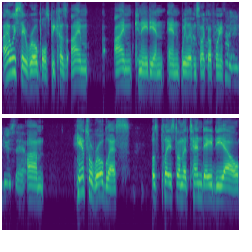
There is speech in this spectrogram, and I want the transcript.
I always say Robles because I'm I'm Canadian and we live in Southern California. That's how you do say it. Um, Hansel Robles was placed on the 10 day DL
